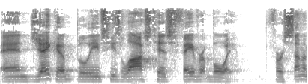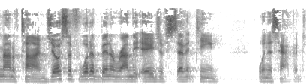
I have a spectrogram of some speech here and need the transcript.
And Jacob believes he's lost his favorite boy for some amount of time. Joseph would have been around the age of 17 when this happened.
